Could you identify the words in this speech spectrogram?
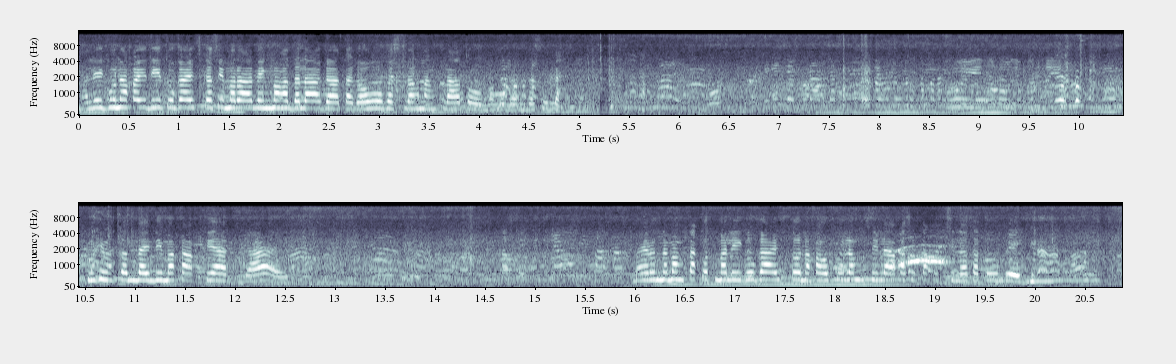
Maligo na kayo dito guys kasi maraming mga dalaga, tagahugas lang ng plato, magaganda sila. May matanda hindi makakyat guys. Mayroon namang takot maligo guys to, nakaupo lang sila kasi takot sila sa tubig.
